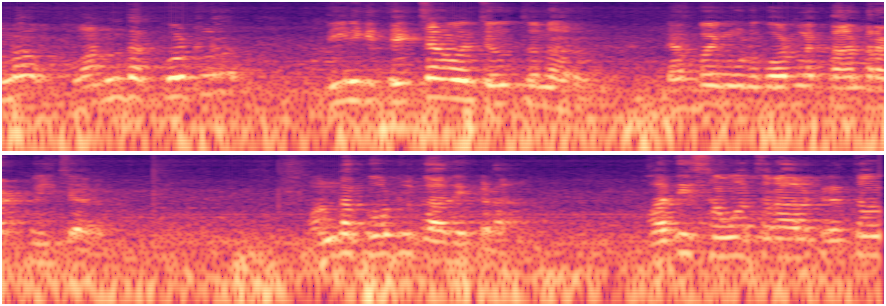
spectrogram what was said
ఉన్న వంద కోట్లు దీనికి తెచ్చామని చెబుతున్నారు. డెబ్బై మూడు కోట్ల కాంట్రాక్ట్ పిలిచారు. వంద కోట్లు కాదు ఇక్కడ. పది సంవత్సరాల క్రితం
